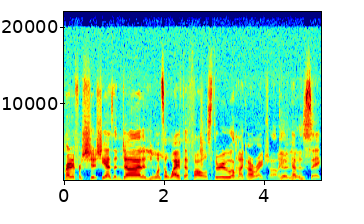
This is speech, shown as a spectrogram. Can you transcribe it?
credit for shit she hasn't done, and he wants a wife that follows through. I'm like, all right, Johnny, Goodness. heaven's sake.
